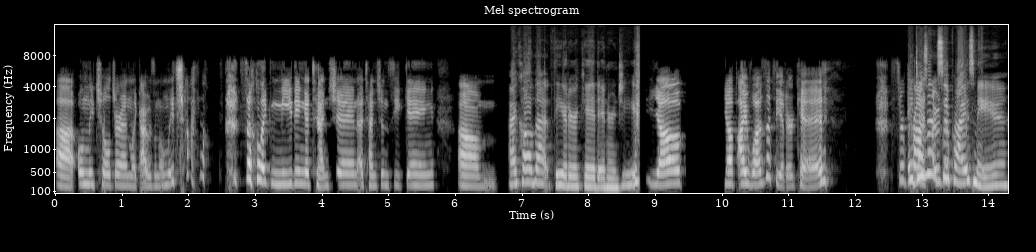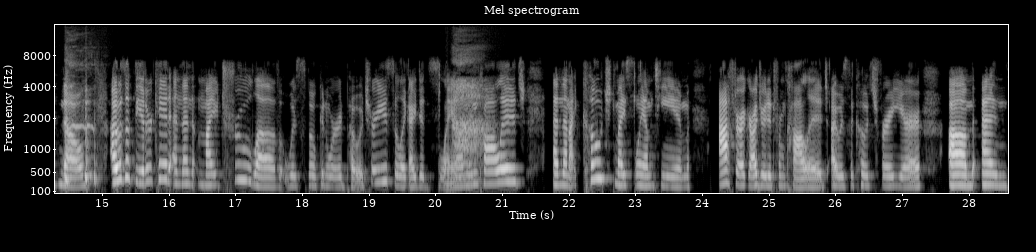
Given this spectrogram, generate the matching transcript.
uh only children, like I was an only child. So like needing attention, attention seeking. Um I call that theater kid energy. yup. Yup, I was a theater kid. Surprise. It doesn't was a surprise me. No, I was a theater kid, and then my true love was spoken word poetry. So, like, I did slam in college, and then I coached my slam team after I graduated from college. I was the coach for a year, um, and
